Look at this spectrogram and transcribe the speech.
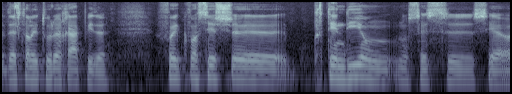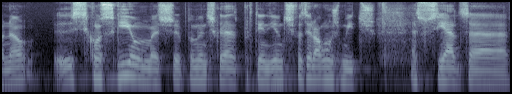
desta leitura rápida foi que vocês pretendiam, não sei se, se é ou não, se conseguiam, mas pelo menos se calhar pretendiam desfazer alguns mitos associados a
